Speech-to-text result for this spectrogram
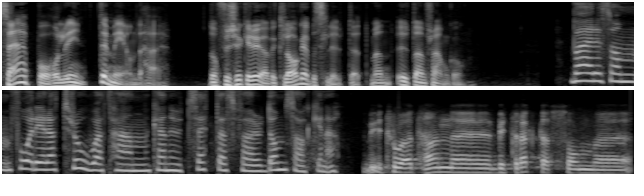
Säpo håller inte med om det här. De försöker överklaga beslutet, men utan framgång. Vad är det som får er att tro att han kan utsättas för de sakerna? Vi tror att han eh, betraktas som eh,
